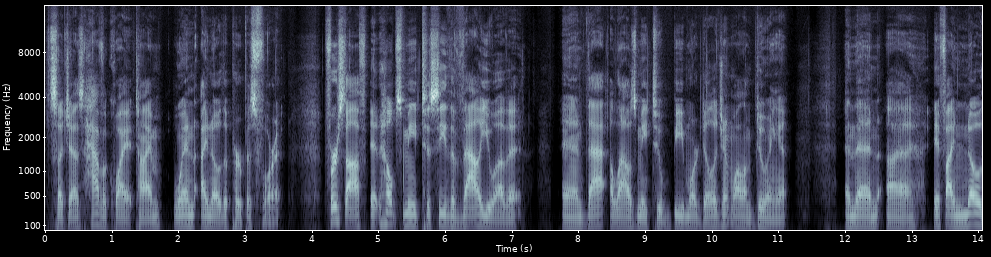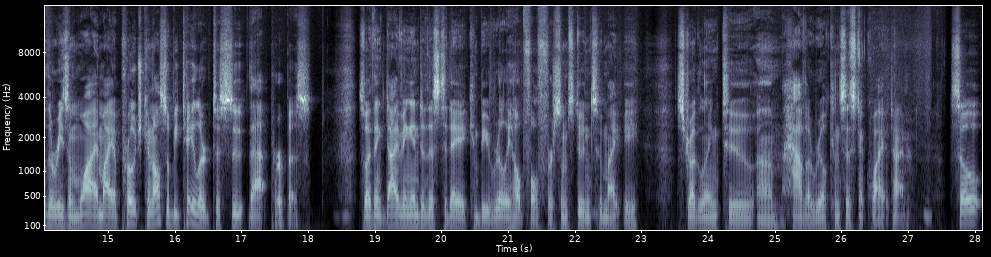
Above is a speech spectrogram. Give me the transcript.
such as have a quiet time, when I know the purpose for it. First off, it helps me to see the value of it, and that allows me to be more diligent while I'm doing it. And then, uh, if I know the reason why, my approach can also be tailored to suit that purpose. So I think diving into this today can be really helpful for some students who might be struggling to um, have a real consistent quiet time. So,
